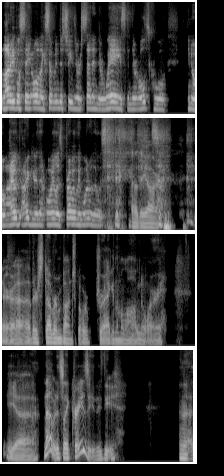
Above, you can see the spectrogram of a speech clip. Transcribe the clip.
a lot of people say, oh, like some industries are set in their ways and they're old school. You know, I would argue that oil is probably one of those. oh, they are. so, they're uh, they're stubborn bunch, but we're dragging them along. Don't worry. Yeah, no, but it's like crazy. Uh,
